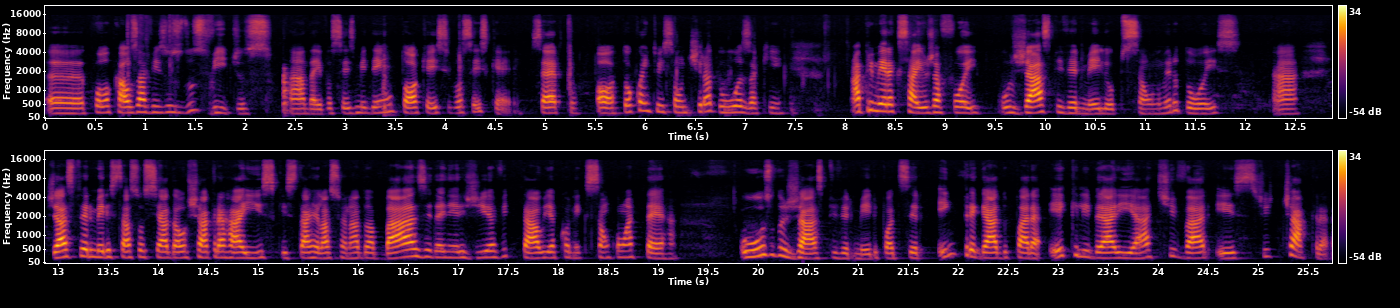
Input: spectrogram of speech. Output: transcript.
uh, colocar os avisos dos vídeos, tá? Daí vocês me deem um toque aí se vocês querem, certo? Ó, tô com a intuição de tirar duas aqui. A primeira que saiu já foi o jaspe vermelho, opção número 2, tá? Jaspe vermelho está associado ao chakra raiz, que está relacionado à base da energia vital e a conexão com a terra. O uso do jaspe vermelho pode ser empregado para equilibrar e ativar este chakra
